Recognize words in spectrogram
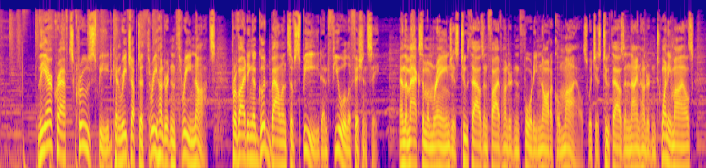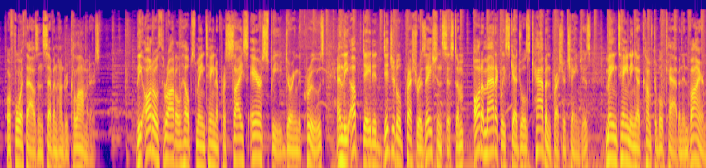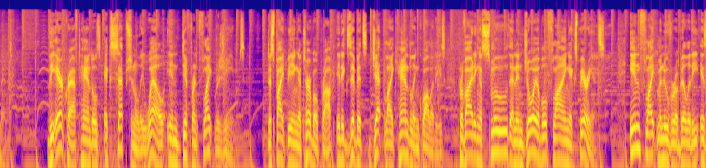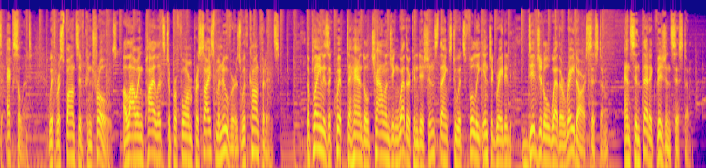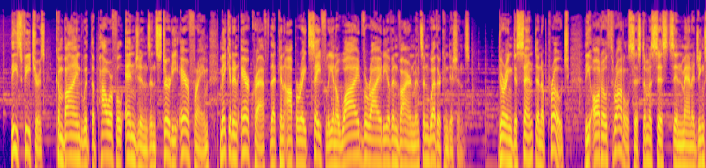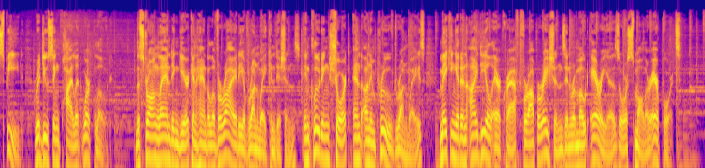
The aircraft's cruise speed can reach up to 303 knots, providing a good balance of speed and fuel efficiency and the maximum range is 2,540 nautical miles, which is 2,920 miles or 4,700 kilometers. The auto throttle helps maintain a precise airspeed during the cruise, and the updated digital pressurization system automatically schedules cabin pressure changes, maintaining a comfortable cabin environment. The aircraft handles exceptionally well in different flight regimes, Despite being a turboprop, it exhibits jet-like handling qualities, providing a smooth and enjoyable flying experience. In-flight maneuverability is excellent, with responsive controls, allowing pilots to perform precise maneuvers with confidence. The plane is equipped to handle challenging weather conditions thanks to its fully integrated digital weather radar system and synthetic vision system. These features, combined with the powerful engines and sturdy airframe, make it an aircraft that can operate safely in a wide variety of environments and weather conditions. During descent and approach, the auto throttle system assists in managing speed, reducing pilot workload. The strong landing gear can handle a variety of runway conditions, including short and unimproved runways, making it an ideal aircraft for operations in remote areas or smaller airports.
